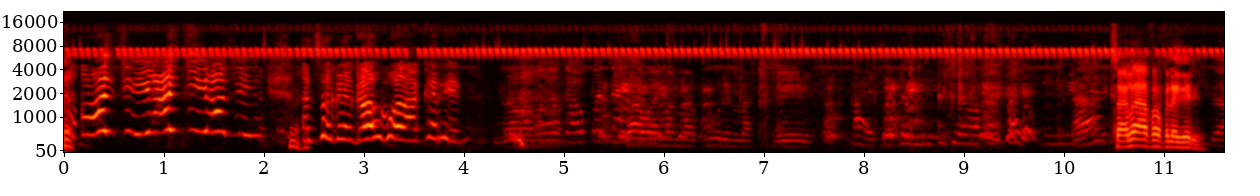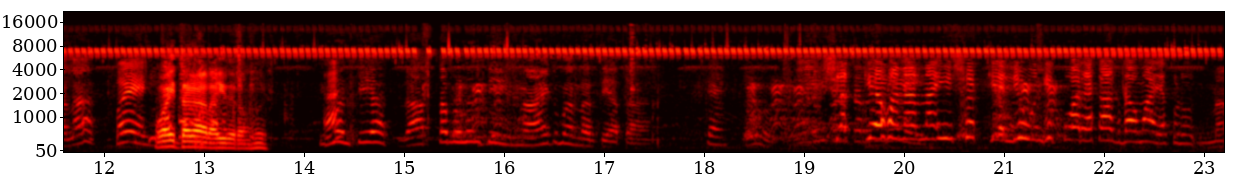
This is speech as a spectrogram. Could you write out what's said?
आजी आजी आजी. आणि सगळं गाव गोळा करीन. जावाय म्हणणार पुरीला हे काय त्या डंगरीची सेवा करताय हा? चला आपापल्या घरी वाईट आला इथं राहून. ती म्हणते आता म्हणून ती नाही म्हणणार ती आता काय? शक्य होणार नाही शक्य लिहून घे कोऱ्या कागदाव माझ्याकडून ना-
